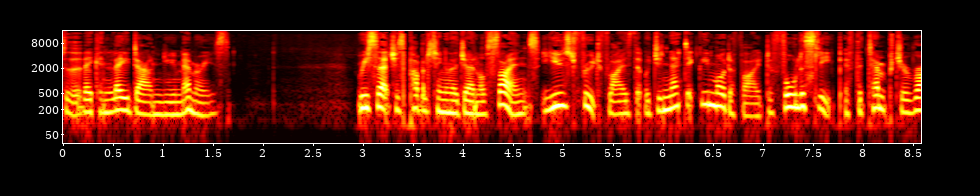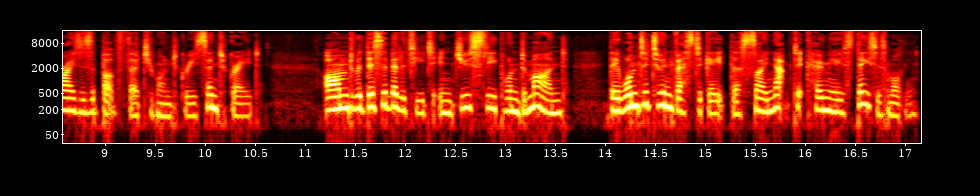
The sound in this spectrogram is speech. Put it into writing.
so that they can lay down new memories. Researchers publishing in the journal Science used fruit flies that were genetically modified to fall asleep if the temperature rises above 31 degrees centigrade. Armed with this ability to induce sleep on demand, they wanted to investigate the synaptic homeostasis model,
